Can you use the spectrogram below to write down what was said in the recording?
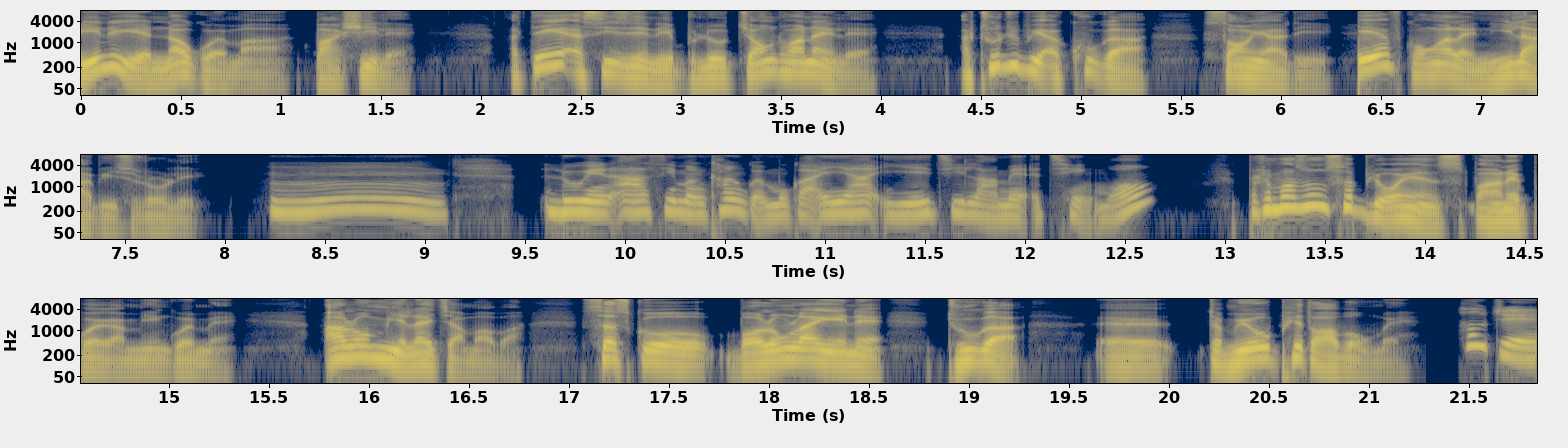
တင်းတွေရဲ့နောက်ွယ်မှာပါရှိလဲအတင်းအစီအစဉ်တွေဘယ်လို့ကြောင်းထွားနိုင်လဲအထူးသဖြင့်အခုကစောင်းရည် AF ကောင်ကလည်းနီးလာပြီဆိုတော့လေอืมလူရင်အားစီမံခန့်ကွယ်မှုကအရင်အရေးကြီးလာမဲ့အချိန်ပေါ့ပထမဆုံးဆက်ပြောရင်စပါနဲ့ပွဲကမြင်ကွဲမယ်အားလုံးမြင်လိုက်ကြမှာပါဆက်စကိုဘောလုံးလိုက်ရင်းနဲ့ဒူးကအဲတစ်မျိုးဖြစ်သွားပုံပဲဟုတ်တယ်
